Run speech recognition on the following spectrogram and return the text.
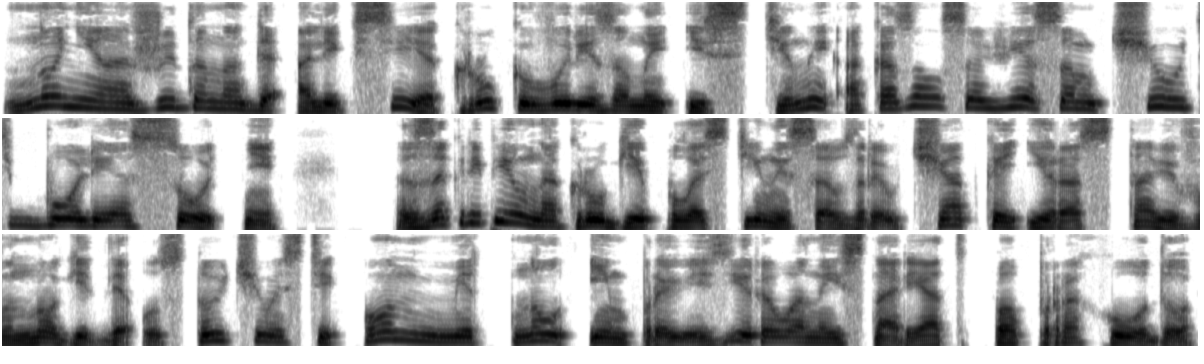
Но неожиданно для Алексея круг, вырезанный из стены, оказался весом чуть более сотни. Закрепив на круге пластины со взрывчаткой и расставив ноги для устойчивости, он метнул импровизированный снаряд по проходу.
